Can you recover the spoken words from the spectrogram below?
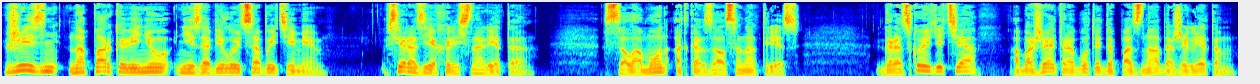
Жизнь на парк-авеню не изобилует событиями. Все разъехались на лето. Соломон отказался на трез. Городское дитя обожает работать допоздна даже летом.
